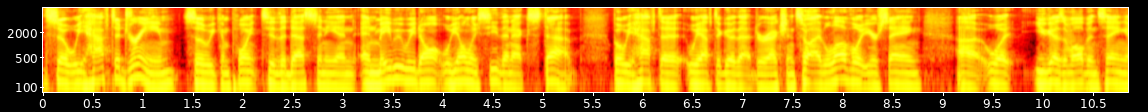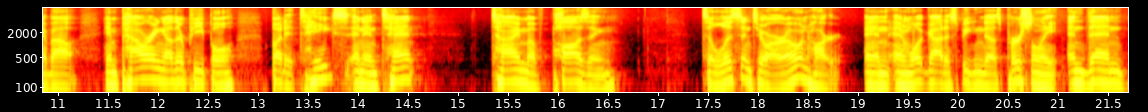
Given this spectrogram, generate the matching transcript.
so we have to dream so we can point to the destiny and and maybe we don't we only see the next step but we have to we have to go that direction so i love what you're saying uh, what you guys have all been saying about empowering other people but it takes an intent time of pausing to listen to our own heart and and what God is speaking to us personally, and then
